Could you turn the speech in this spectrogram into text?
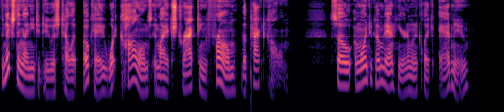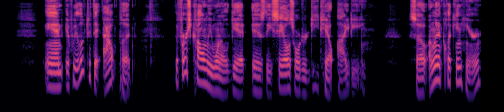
The next thing I need to do is tell it, okay, what columns am I extracting from the packed column? So I'm going to come down here and I'm going to click Add New. And if we looked at the output, the first column we want to get is the sales order detail ID. So I'm going to click in here.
